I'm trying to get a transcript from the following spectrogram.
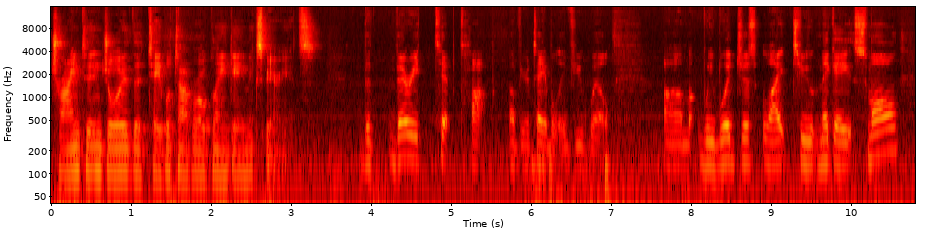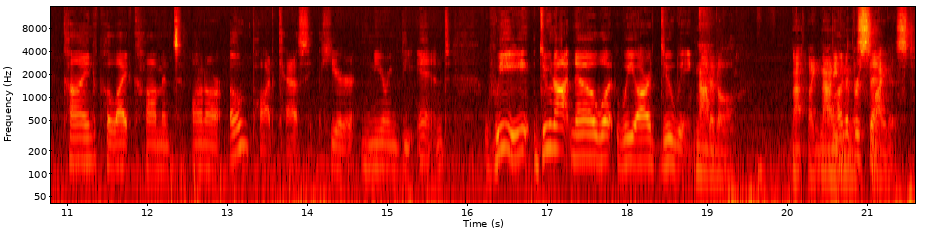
trying to enjoy the tabletop role playing game experience. the very tip top of your table, if you will. Um, we would just like to make a small, kind, polite comment on our own podcast here nearing the end. We do not know what we are doing. Not at all. Not like not even the 100%. slightest.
